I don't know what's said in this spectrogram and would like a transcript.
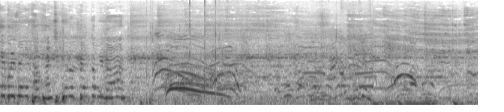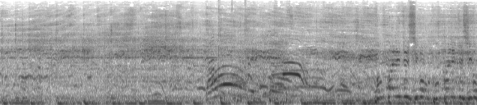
어서 작게 불면 다 반칙표로 뺄 겁니다. 공 빨리 주시고 공 빨리 주시고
